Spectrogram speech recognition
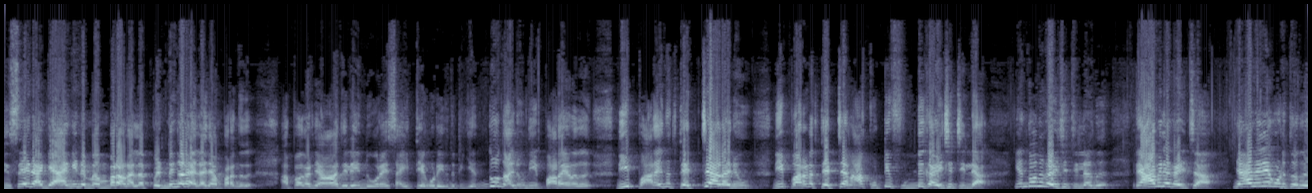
ജിസേൽ ആ ഗ്യാങ്ങിന്റെ മെമ്പറാണ് അല്ല പെണ്ണുങ്ങളെ അല്ല ഞാൻ പറഞ്ഞത്. അപ്പൊ കഴിഞ്ഞ ആദിലെയും നൂറെ സൈത്യം കൂടെ ഇരുന്നിട്ട് എന്തോന്ന് അനു നീ പറയണത്? നീ പറയുന്നത് തെറ്റാണ് അനു. നീ പറയണ തെറ്റാണ്. ആ കുട്ടി ഫുഡ് കഴിച്ചിട്ടില്ല. എന്തോന്ന് കഴിച്ചിട്ടില്ല എന്ന് രാവിലെ കഴിച്ചാ? ഞാനല്ലേ കൊടുത്തത്?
